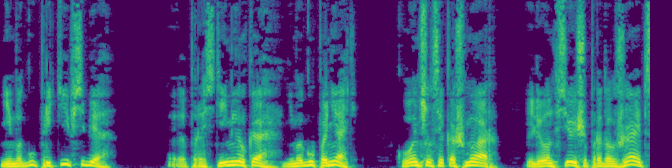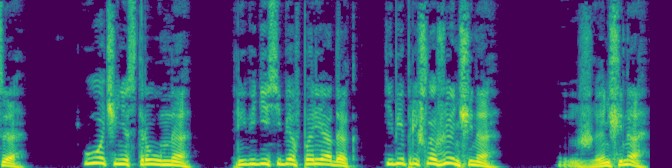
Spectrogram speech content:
не могу прийти в себя. Э, «Прости, Милка, не могу понять, кончился кошмар или он все еще продолжается?» «Очень остроумно! Приведи себя в порядок! Тебе пришла женщина!» «Женщина?»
